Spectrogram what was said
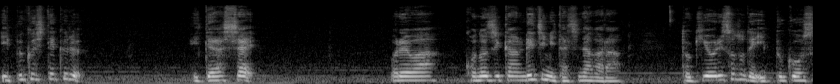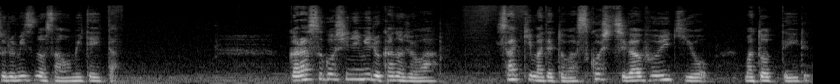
一服してくる。いってらっしゃい。俺はこの時間レジに立ちながら時折外で一服をする水野さんを見ていた。ガラス越しに見る彼女はさっきまでとは少し違う雰囲気をまとっている。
